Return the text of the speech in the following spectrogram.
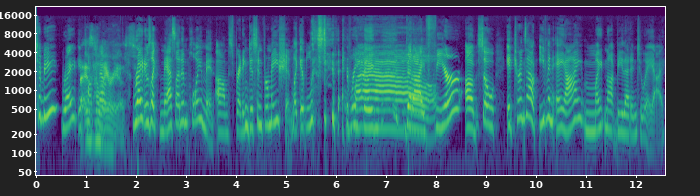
to me, right? It That is talked about- right. It was like mass unemployment, um, spreading disinformation. Like it listed everything that I fear. Um, so it turns out even AI might not be that into AI.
